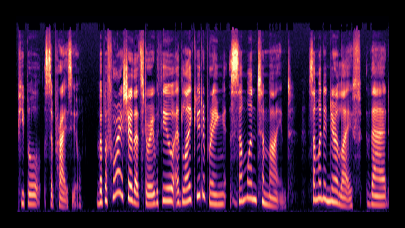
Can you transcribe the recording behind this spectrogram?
people surprise you. But before I share that story with you, I'd like you to bring someone to mind, someone in your life that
